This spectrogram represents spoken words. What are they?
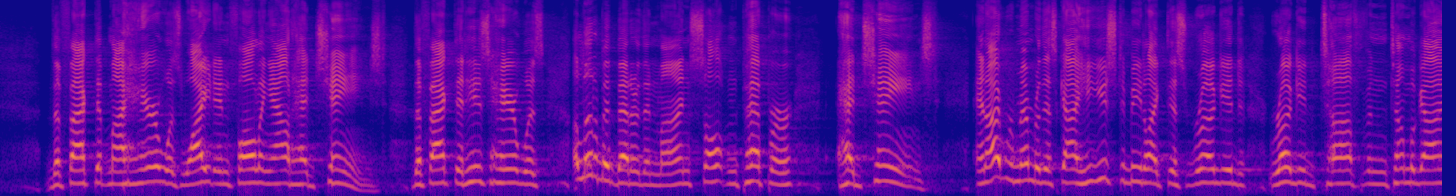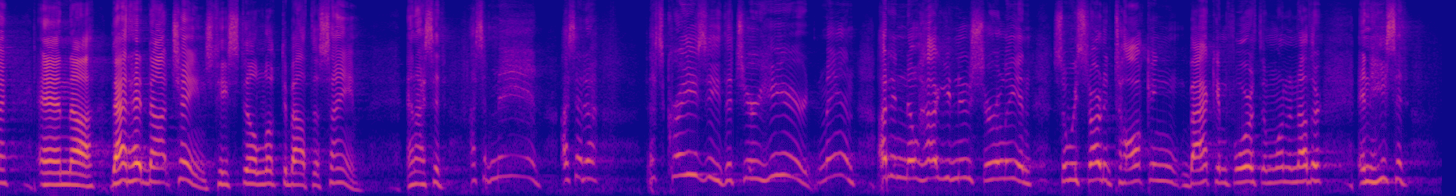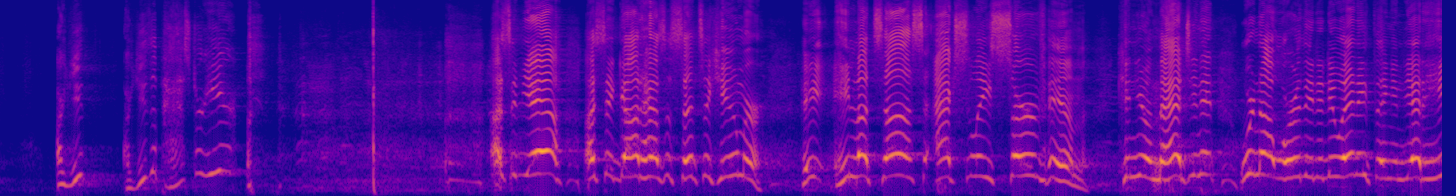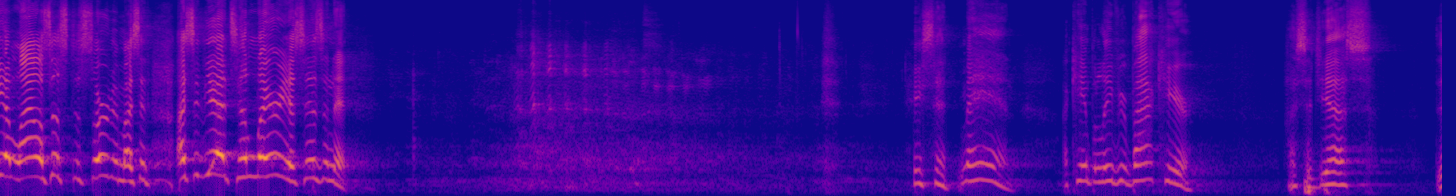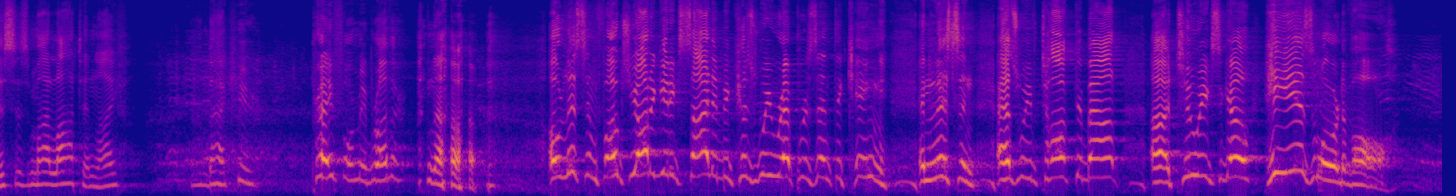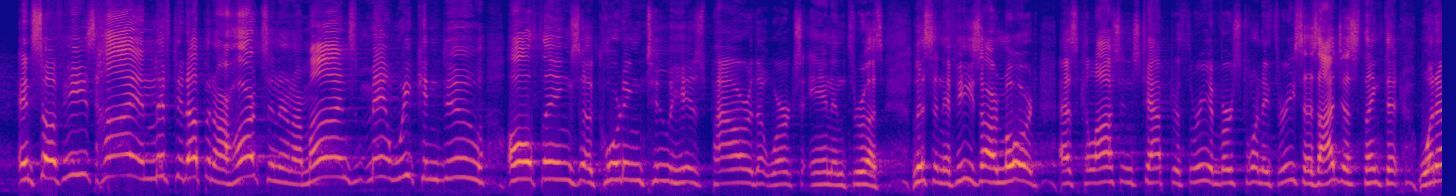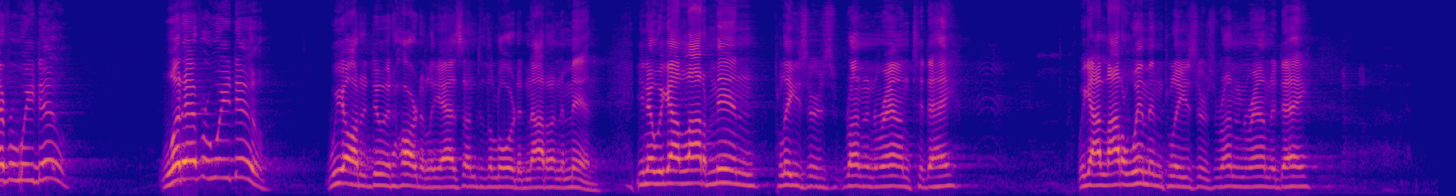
The fact that my hair was white and falling out had changed. The fact that his hair was a little bit better than mine, salt and pepper, had changed. And I remember this guy, he used to be like this rugged, rugged, tough, and tumble guy, and uh, that had not changed. He still looked about the same. And I said, I said, man, I said, uh, that's crazy that you're here. Man, I didn't know how you knew Shirley. And so we started talking back and forth and one another. And he said, Are you, are you the pastor here? I said, Yeah. I said, God has a sense of humor. He, he lets us actually serve him. Can you imagine it? We're not worthy to do anything, and yet he allows us to serve him. I said, I said, Yeah, it's hilarious, isn't it? He said, Man, I can't believe you're back here. I said, Yes, this is my lot in life. I'm back here. Pray for me, brother. no. Oh, listen, folks, you ought to get excited because we represent the King. And listen, as we've talked about uh, two weeks ago, He is Lord of all. And so, if He's high and lifted up in our hearts and in our minds, man, we can do all things according to His power that works in and through us. Listen, if He's our Lord, as Colossians chapter 3 and verse 23 says, I just think that whatever we do, whatever we do, we ought to do it heartily as unto the Lord and not unto men. You know, we got a lot of men pleasers running around today. We got a lot of women pleasers running around today.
